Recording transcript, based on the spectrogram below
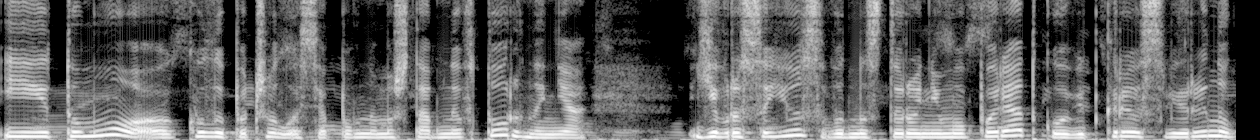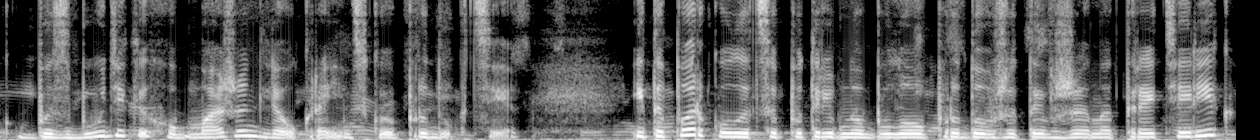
І тому, коли почалося повномасштабне вторгнення. Євросоюз в односторонньому порядку відкрив свій ринок без будь-яких обмежень для української продукції. І тепер, коли це потрібно було продовжити вже на третій рік,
